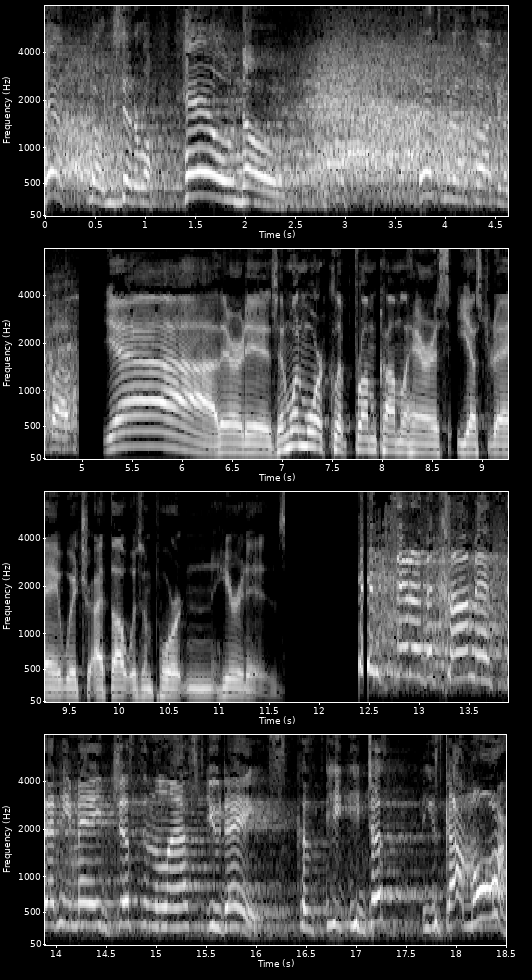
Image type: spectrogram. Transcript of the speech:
Hell, no, you said it wrong. Hell no talking about. Yeah, there it is. And one more clip from Kamala Harris yesterday, which I thought was important. Here it is. Consider the comments that he made just in the last few days, because he, he just, he's got more.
